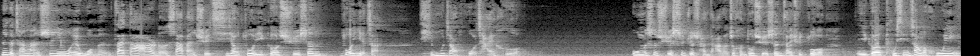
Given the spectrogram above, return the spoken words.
那个展览是因为我们在大二的下半学期要做一个学生作业展，题目叫“火柴盒”。我们是学视觉传达的，就很多学生在去做一个图形上的呼应。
